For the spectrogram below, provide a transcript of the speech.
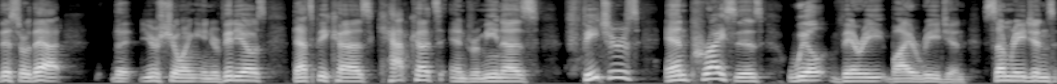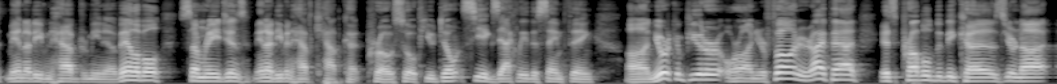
this or that that you're showing in your videos. That's because CapCut's and Dreamina's features and prices will vary by region. Some regions may not even have Dreamina available. Some regions may not even have CapCut Pro. So if you don't see exactly the same thing on your computer or on your phone or your iPad, it's probably because you're not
